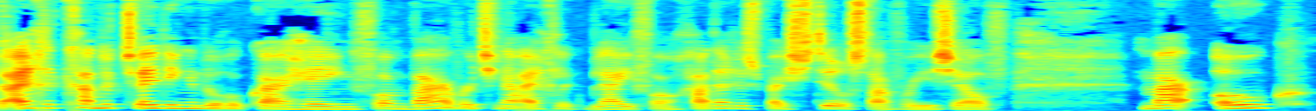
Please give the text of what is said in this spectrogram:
eigenlijk gaan er twee dingen door elkaar heen. Van waar word je nou eigenlijk blij van? Ga daar eens bij stilstaan voor jezelf. Maar ook,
